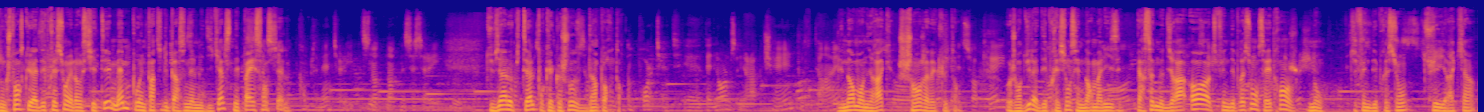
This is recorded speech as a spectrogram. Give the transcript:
Donc je pense que la dépression et l'anxiété, même pour une partie du personnel médical, ce n'est pas essentiel. Tu viens à l'hôpital pour quelque chose d'important. Les normes en Irak changent avec le temps. Aujourd'hui, la dépression s'est normalisée. Personne ne dira Oh, tu fais une dépression, c'est étrange. Non, tu fais une dépression, tu es irakien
